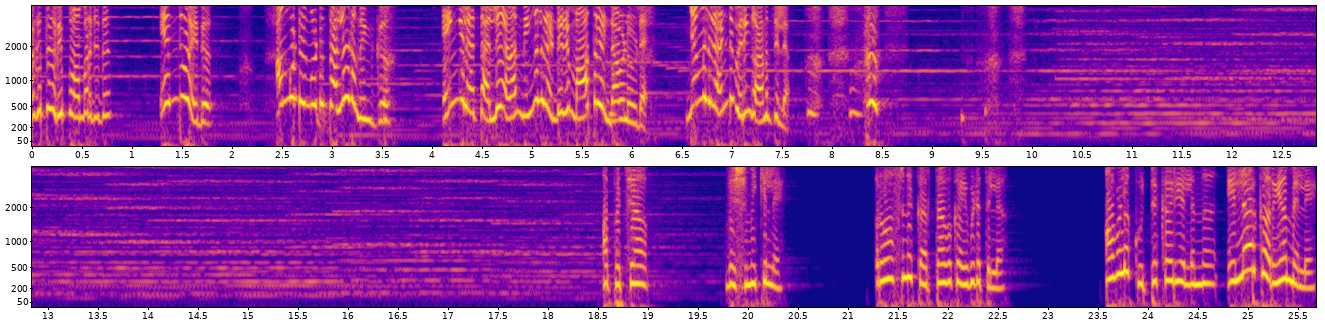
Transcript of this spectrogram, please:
അകത്ത് കയറി പോകാൻ പറഞ്ഞത്? എന്തുവാ ഇത്? അങ്ങോട്ടും ഇങ്ങോട്ടും തല്ലണോ നിങ്ങക്ക്? എങ്കിലാ തല്ല് കാണാൻ നിങ്ങൾ രണ്ടുപേരും മാത്രമേ ഉണ്ടാവുള്ളൂ ഇവിടെ. ഞങ്ങൾ രണ്ടുപേരും കാണത്തില്ല. അപ്പച്ച വിഷമിക്കില്ലേ? റോസിനെ കർത്താവ് കൈവിടത്തില്ല. അവൾ കുറ്റക്കാരിയല്ലെന്ന് എല്ലാവർക്കും അറിയാമല്ലേ?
